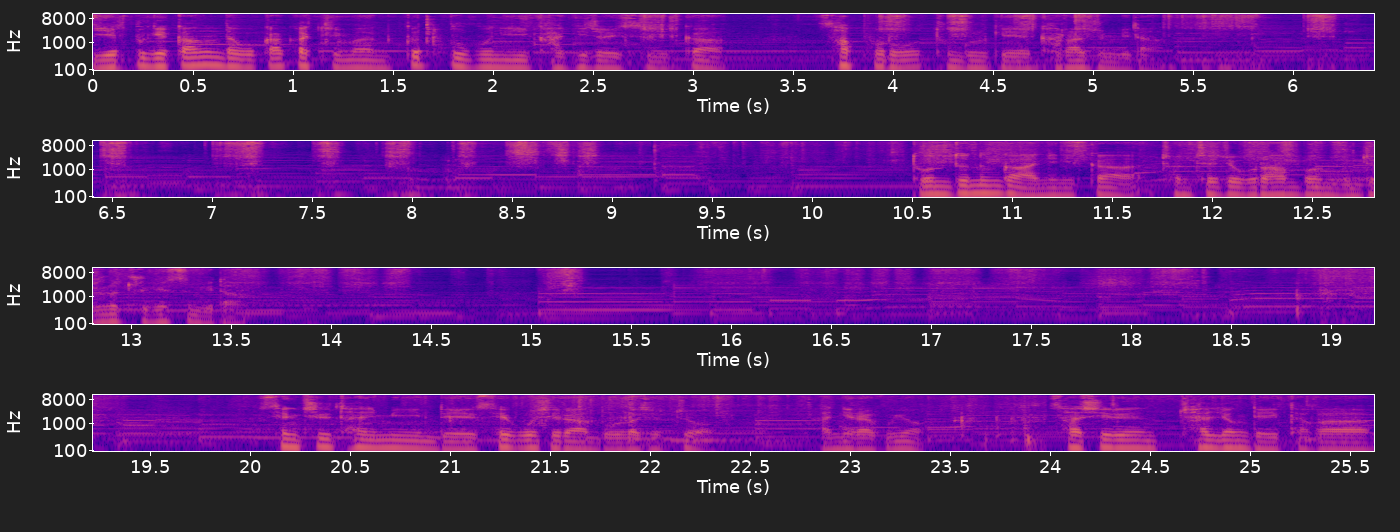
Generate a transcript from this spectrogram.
예쁘게 깎는다고 깎았지만 끝부분이 각이 져 있으니까 사포로 둥글게 갈아줍니다. 돈 드는 거 아니니까 전체적으로 한번 문질러 주겠습니다. 생칠 타이밍인데 새 곳이라 놀라셨죠? 아니라고요. 사실은 촬영 데이터가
